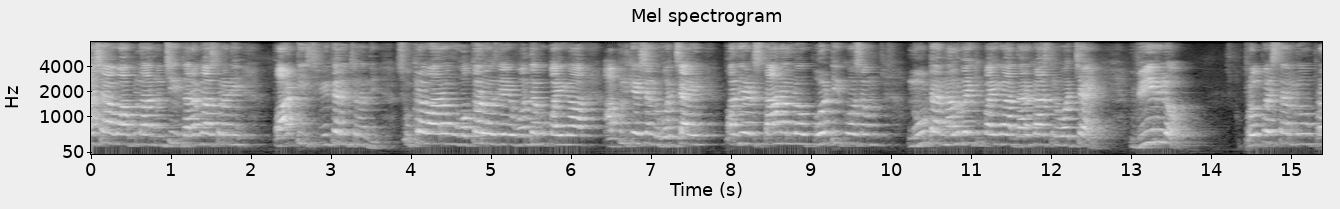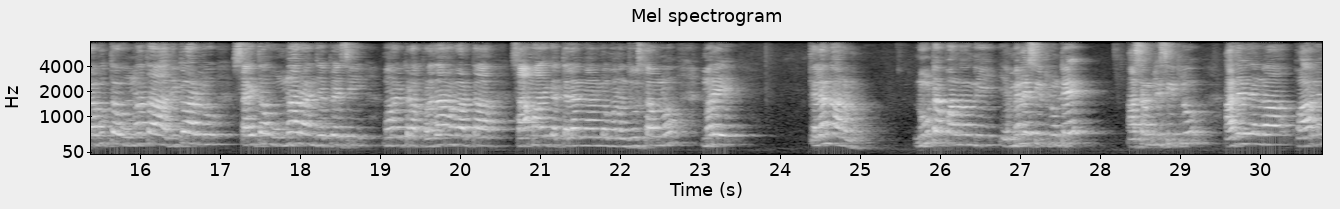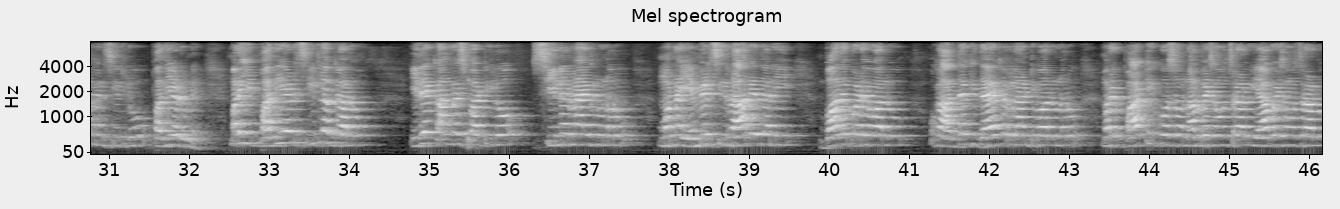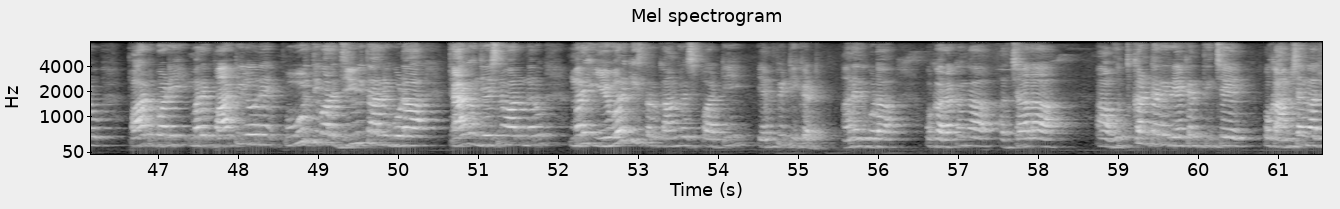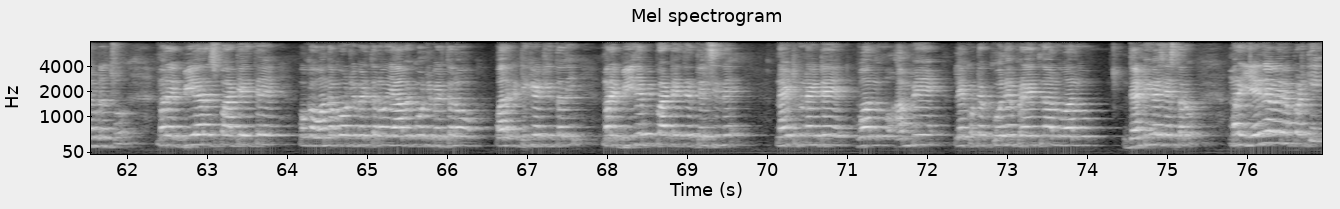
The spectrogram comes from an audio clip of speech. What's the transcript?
ఆశావాహుల నుంచి దరఖాస్తులని పార్టీ స్వీకరించనుంది. శుక్రవారం ఒక్కరోజే వందకు పైగా అప్లికేషన్లు వచ్చాయి. పదిహేడు స్థానాల్లో పోటీ కోసం నూట నలభైకి పైగా దరఖాస్తులు వచ్చాయి. వీరిలో ప్రొఫెసర్లు ప్రభుత్వ ఉన్నత అధికారులు సైతం ఉన్నారు అని చెప్పేసి మనం ఇక్కడ ప్రధాన వార్త సామాజిక తెలంగాణలో మనం చూస్తా ఉన్నాం. మరి తెలంగాణలో నూట పంతొమ్మిది ఎమ్మెల్యే సీట్లు ఉంటే అసెంబ్లీ సీట్లు అదేవిధంగా పార్లమెంట్ సీట్లు పదిహేడు ఉన్నాయి. మరి ఈ పదిహేడు సీట్లకు గాను ఇదే కాంగ్రెస్ పార్టీలో సీనియర్ నాయకులు ఉన్నారు. మొన్న ఎమ్మెల్సీ రాలేదని బాధపడే వాళ్ళు ఒక అద్దెకి దయాకర్ లాంటి వాళ్ళు ఉన్నారు. మరి పార్టీ కోసం నలభై సంవత్సరాలు యాభై సంవత్సరాలు పాటుపడి మరి పార్టీలోనే పూర్తి వాళ్ళ జీవితాన్ని కూడా త్యాగం చేసిన వాళ్ళు ఉన్నారు. మరి ఎవరికి ఇస్తారు కాంగ్రెస్ పార్టీ ఎంపీ టికెట్ అనేది కూడా ఒక రకంగా అది చాలా ఆ ఉత్కంఠని రేకెత్తించే ఒక అంశంగా చూడొచ్చు. మరి బీఆర్ఎస్ పార్టీ అయితే ఒక వంద కోట్లు పెడతానో యాభై కోట్లు పెడతానో వాళ్ళకి టికెట్లు ఇస్తుంది మరి బీజేపీ పార్టీ అయితే తెలిసిందే. నైట్కు నైటే వాళ్ళు అమ్మే లేకుంటే కొనే ప్రయత్నాలు వాళ్ళు దండిగా చేస్తారు. మరి ఏదేమైనప్పటికీ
